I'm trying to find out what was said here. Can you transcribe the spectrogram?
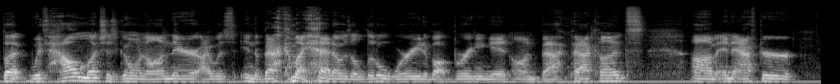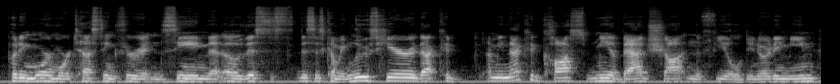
but with how much is going on there, I was in the back of my head. I was a little worried about bringing it on backpack hunts, um, and after putting more and more testing through it and seeing that oh this is this is coming loose here, that could I mean, that could cost me a bad shot in the field. You know what I mean?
